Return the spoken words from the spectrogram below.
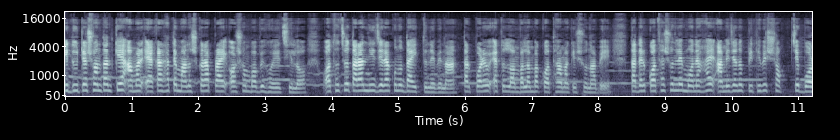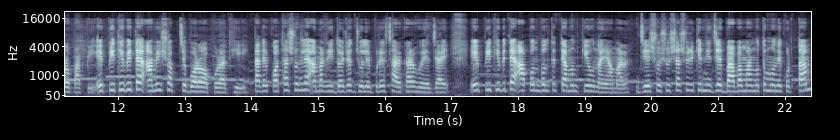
এই দুইটা সন্তানকে আমার একার হাতে মানুষ করা প্রায় অসম্ভবই হয়েছিল। অথচ তারা নিজেরা কোনো দায়িত্ব নেবে না। তারপরেও এত লম্বা লম্বা কথা আমাকে শোনাবে। তাদের কথা শুনলে মনে হয় আমি যেন পৃথিবীর সবচেয়ে বড় পাপী। এই পৃথিবীতে আমি সবচেয়ে বড় অপরাধী। তাদের কথা শুনলে আমার হৃদয়টা জ্বলে সারকার হয়ে যায়। এই পৃথিবীতে আপন বলতে তেমন কেউ নাই আমার। যে শ্বশুর শাশুড়িকে নিজের বাবা মার মতো মনে করতাম,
